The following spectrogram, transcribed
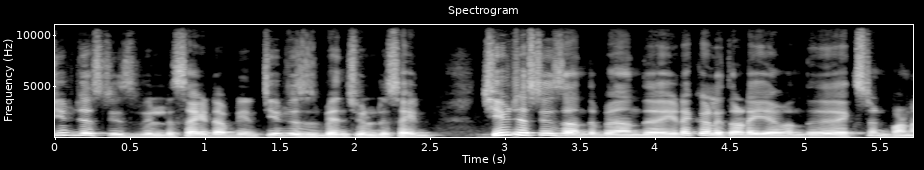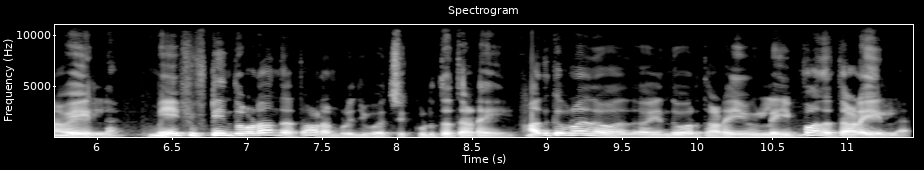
சீஃப் ஜஸ்டிஸ் வில் டிசைட் அப்படின்னு chief justice bench will decide chief justice அந்த அந்த இடைக்கால தடையை வந்து எக்ஸ்டெண்ட் பண்ணவே இல்லை. மே ஃபிஃப்டீன்த்தோட அந்த தடை முடிஞ்சு போச்சு கொடுத்த தடை. அதுக்கப்புறம் எந்த ஒரு தடையும் இல்லை. இப்போ அந்த தடை இல்லை.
